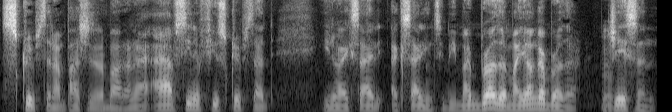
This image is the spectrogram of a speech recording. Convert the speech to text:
scripts that I'm passionate about, and I, I have seen a few scripts that, you know, are exciting exciting to me. My brother, my younger brother, mm. Jason,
